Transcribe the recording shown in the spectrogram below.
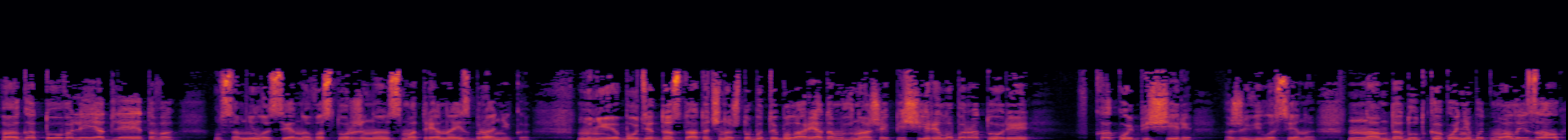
«А готова ли я для этого?» — усомнилась Энна, восторженно смотря на избранника. «Мне будет достаточно, чтобы ты была рядом в нашей пещере-лаборатории». «В какой пещере?» — оживилась Эна. «Нам дадут какой-нибудь малый зал?»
